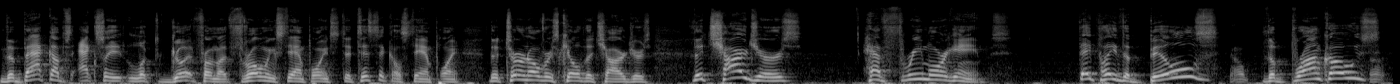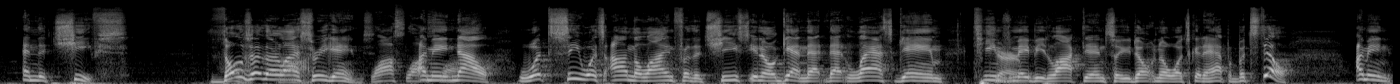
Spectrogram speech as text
the backups actually looked good from a throwing standpoint, statistical standpoint. The turnovers killed the Chargers. The Chargers have three more games. They play the Bills, the Broncos, and the Chiefs. Those are their last three games. Lost, lost. I mean, loss. now what? See what's on the line for the Chiefs. You know, again, that that last game, teams Sure. may be locked in, so you don't know what's going to happen. But still, I mean,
